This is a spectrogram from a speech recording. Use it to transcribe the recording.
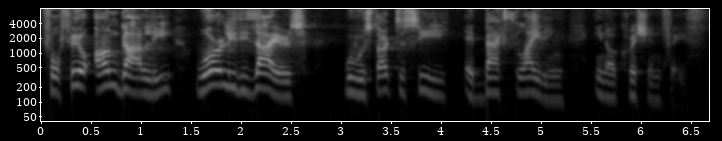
fulfill ungodly, worldly desires, we will start to see a backsliding in our Christian faith.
